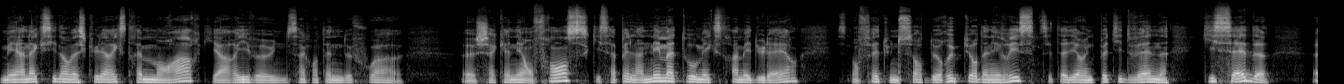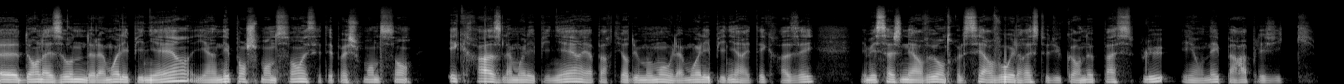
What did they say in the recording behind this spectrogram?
mais un accident vasculaire extrêmement rare qui arrive une cinquantaine de fois euh, chaque année en France, qui s'appelle un hématome extramédulaire. C'est en fait une sorte de rupture d'anévrisme, c'est-à-dire une petite veine qui cède euh, dans la zone de la moelle épinière. Il y a un épanchement de sang et cet épanchement de sang écrase la moelle épinière et à partir du moment où la moelle épinière est écrasée, les messages nerveux entre le cerveau et le reste du corps ne passent plus et on est paraplégique.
